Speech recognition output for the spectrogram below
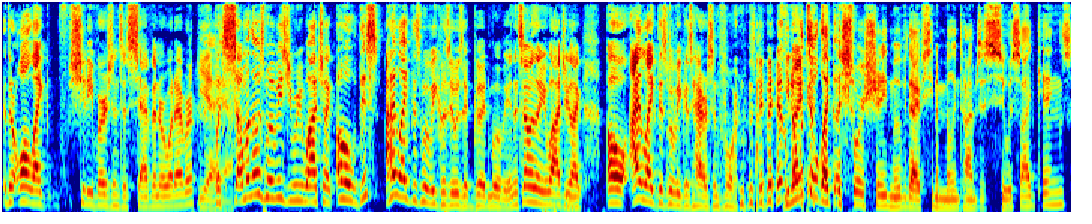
They're all like shitty versions of Seven or whatever. Yeah, But yeah. some of those movies you rewatch, you're like, oh, this I like this movie because it was a good movie, and then some of them you watch, you're mm-hmm. like, oh, I like this movie because Harrison Ford was in it. You know what's a, like a sort of shitty movie that I've seen a million times is Suicide Kings.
